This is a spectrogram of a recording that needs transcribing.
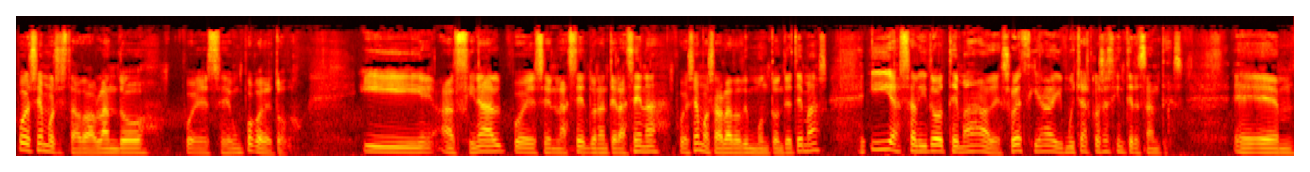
pues hemos estado hablando pues eh, un poco de todo. Y al final, pues en la durante la cena, pues hemos hablado de un montón de temas y ha salido tema de Suecia y muchas cosas interesantes. Em,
